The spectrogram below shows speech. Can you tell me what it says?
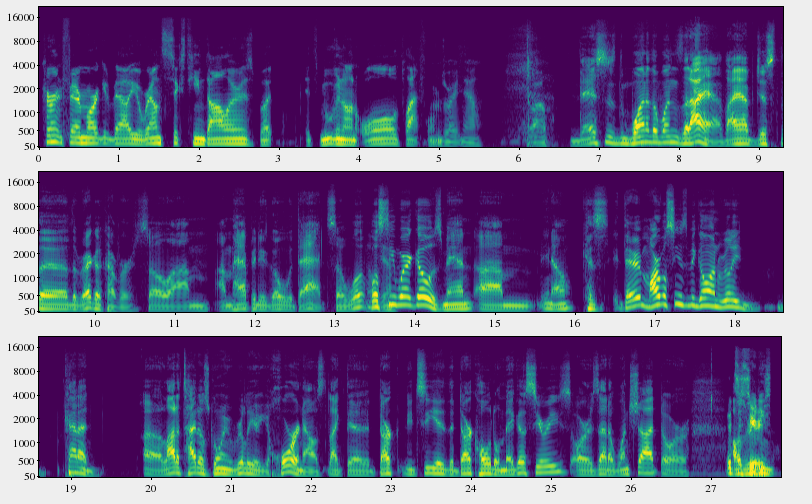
Current fair market value around $16, but it's moving on all platforms right now. Wow. This is one of the ones that I have. I have just the the regular cover, so um, I'm happy to go with that. So we'll Oh, we'll yeah. see where it goes, man. Um, you know, because there Marvel seems to be going really kind of uh, a lot of titles going really horror now. It's like the dark. You'd see the Darkhold Omega series, or is that a one shot? Or It's I a was series. reading.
